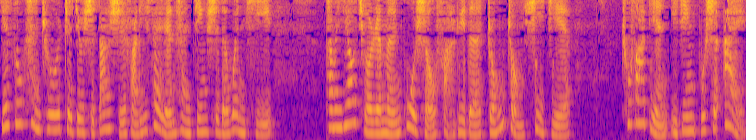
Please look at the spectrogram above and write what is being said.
耶稣看出这就是当时法利赛人和经师的问题，他们要求人们固守法律的种种细节，出发点已经不是爱，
